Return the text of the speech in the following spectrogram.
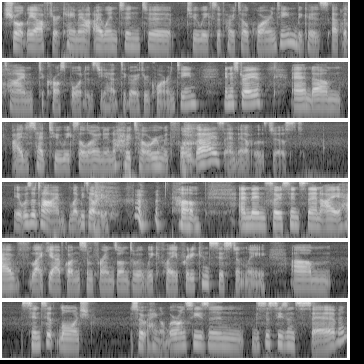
shortly after it came out, I went into two weeks of hotel quarantine because at the time, to cross borders, you had to go through quarantine in Australia. And um, I just had two weeks alone in a hotel room with Fall Guys, and it was just. It was a time, let me tell you. um, and then so since then, I have like yeah, I've gotten some friends onto it. We play pretty consistently. Um, since it launched, so hang on, we're on season. This is season seven,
